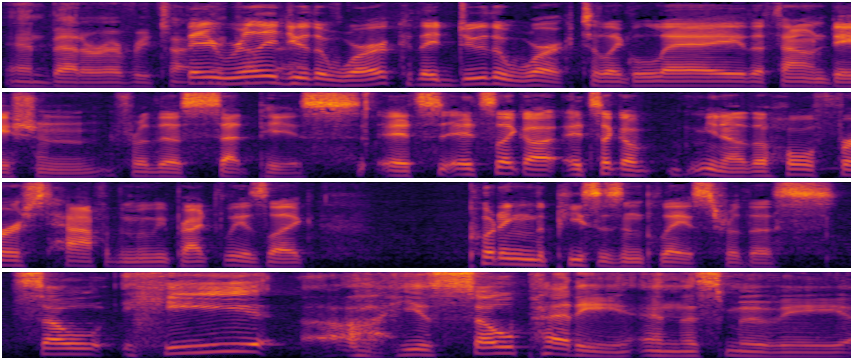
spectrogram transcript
and better every time. They come really do the work. They do the work to like lay the foundation for this set piece. It's it's like a it's like a you know the whole first half of the movie practically is like putting the pieces in place for this. So he uh, he is so petty in this movie.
